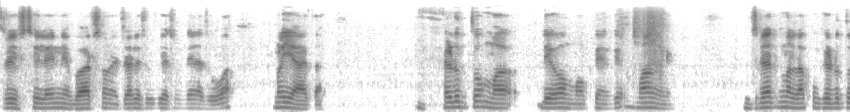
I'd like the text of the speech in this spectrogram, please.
ત્રીસથી લઈને બારસો ને ચાલીસ રૂપિયા સુધીના જોવા મળ્યા હતા. ખેડૂતોમાં દેવા મોકે અંગે માંગણી. ગુજરાતમાં લાખો ખેડૂતો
